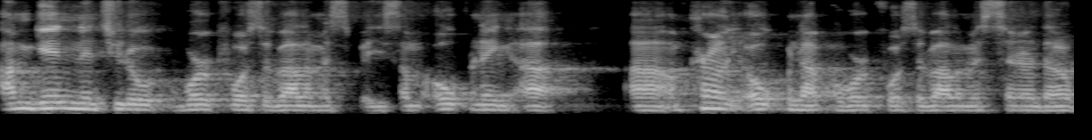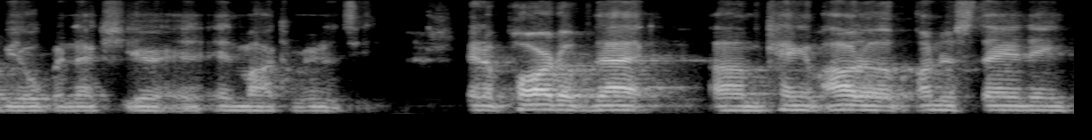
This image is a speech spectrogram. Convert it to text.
I'm getting into the workforce development space, I'm opening up, uh, I'm currently opening up a workforce development center that'll be open next year in, in my community. And a part of that um, came out of understanding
